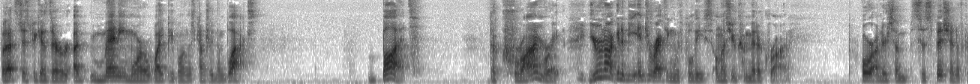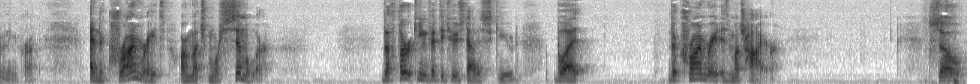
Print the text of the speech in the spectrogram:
but that's just because there are uh, many more white people in this country than blacks. But the crime rate, you're not going to be interacting with police unless you commit a crime or under some suspicion of committing a crime. And the crime rates are much more similar. The 1352 stat is skewed, but the crime rate is much higher. So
